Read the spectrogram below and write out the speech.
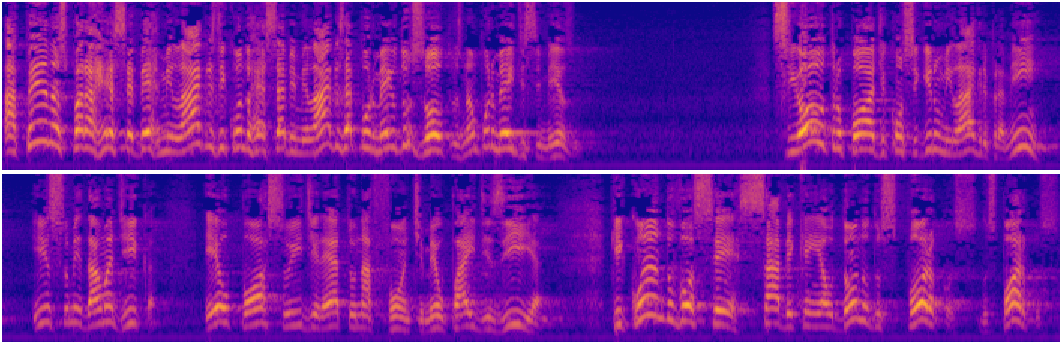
apenas para receber milagres e quando recebe milagres é por meio dos outros, não por meio de si mesmo. Se outro pode conseguir um milagre para mim, isso me dá uma dica. Eu posso ir direto na fonte. Meu pai dizia que quando você sabe quem é o dono dos porcos, dos porcos,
